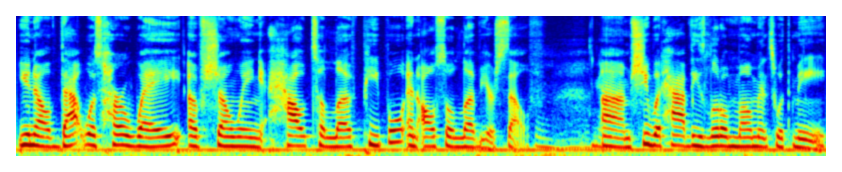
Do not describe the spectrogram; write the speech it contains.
you know, that was her way of showing how to love people and also love yourself. Um, she would have these little moments with me,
